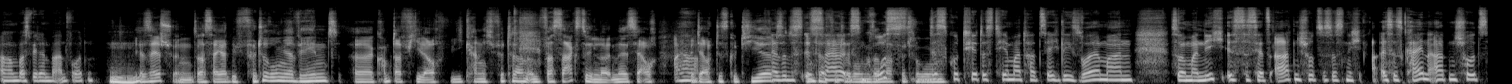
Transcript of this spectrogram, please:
ähm, was wir dann beantworten. Ja, sehr schön. Du hast ja gerade die Fütterung erwähnt. Äh, kommt da viel auch, wie kann ich füttern und was sagst du den Leuten? Das ist ja auch, Ja. wird ja auch diskutiert. Also das ist, ja, ist ein groß diskutiertes Thema tatsächlich. Soll man, soll man nicht? Ist es jetzt Artenschutz? Ist es nicht? Ist es kein Artenschutz?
